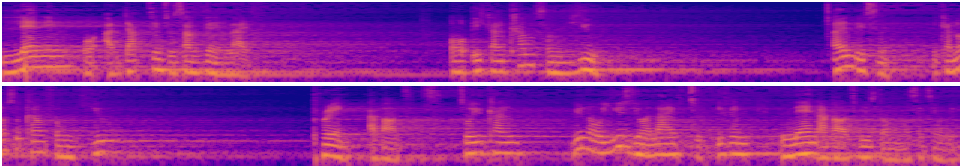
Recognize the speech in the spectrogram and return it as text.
learning or adapting to something in life, or it can come from you. I listen. It can also come from you praying about it. So you can, you know, use your life to even learn about wisdom in a certain way.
